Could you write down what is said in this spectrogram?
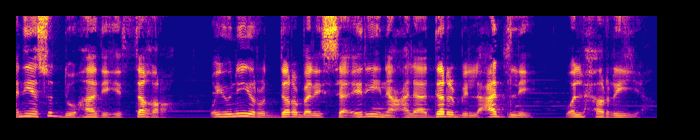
أن يسدوا هذه الثغرة وينيروا الدرب للسائرين على درب العدل والحرية.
